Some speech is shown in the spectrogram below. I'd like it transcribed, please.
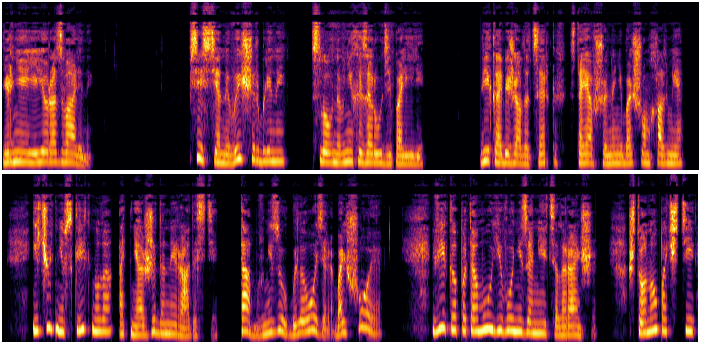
вернее, ее развалины. Все стены выщерблены, словно в них из орудий полили. Вика обежала церковь, стоявшую на небольшом холме, и чуть не вскрикнула от неожиданной радости. Там, внизу, было озеро, большое. Вика потому его не заметила раньше, что оно почти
